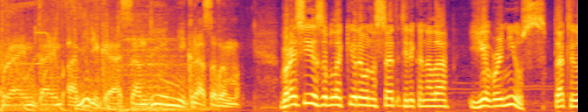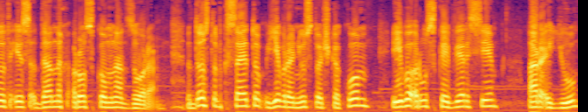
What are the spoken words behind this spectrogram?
Прайм-тайм Америка с Андреем Некрасовым. В России заблокирован сайт телеканала Euronews. Так следует из данных Роскомнадзора. Доступ к сайту euronews.com и его русской версии RU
